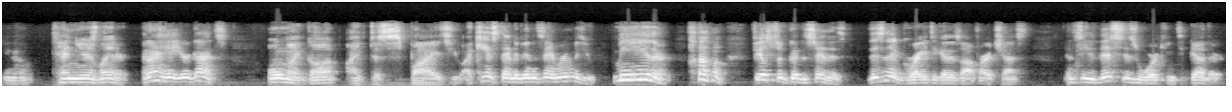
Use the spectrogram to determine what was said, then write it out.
you know, 10 years later. And I hate your guts. Oh my God, I despise you. I can't stand to be in the same room with you. Me either. Feels so good to say this. Isn't it great to get this off our chest? And see, this is working together.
